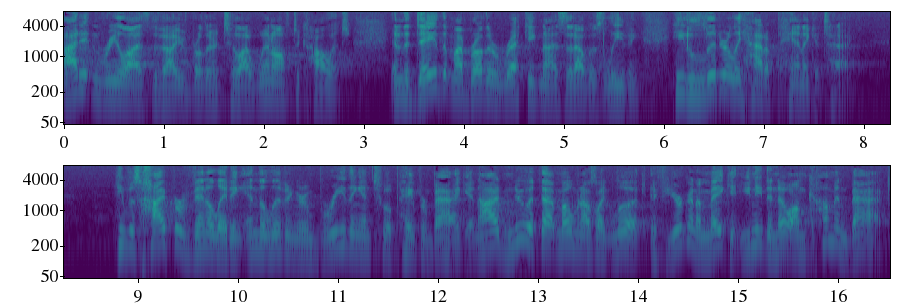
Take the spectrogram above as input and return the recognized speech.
I didn't realize the value of brotherhood until I went off to college. And the day that my brother recognized that I was leaving, he literally had a panic attack. He was hyperventilating in the living room, breathing into a paper bag. And I knew at that moment, I was like, look, if you're going to make it, you need to know I'm coming back.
